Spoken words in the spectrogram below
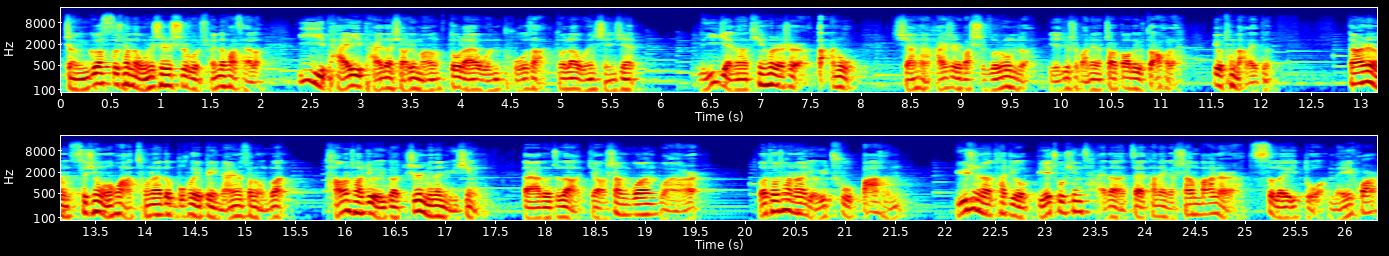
整个四川的纹身师傅全都发财了，一排一排的小流氓都来纹菩萨，都来纹神仙。李姐呢，听说这事儿，大怒，想想还是把始作俑者，也就是把那个赵高的又抓回来，又痛打了一顿。当然，这种刺青文化从来都不会被男人所垄断。唐朝就有一个知名的女性，大家都知道叫上官婉儿，额头上呢有一处疤痕，于是呢，她就别出心裁的在她那个伤疤那儿啊刺了一朵梅花，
